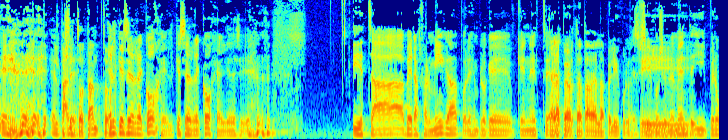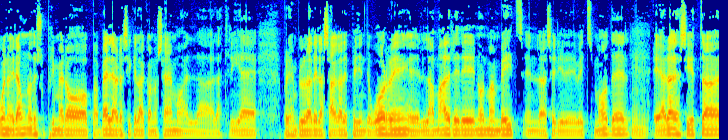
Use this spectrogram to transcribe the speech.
Eh, el tanto, tanto. El que se recoge, el que se recoge, hay que decir. Y está Vera Farmiga, por ejemplo, que, que en este... Que es la peor tratada en la película, sí. Sí, posiblemente. Y, pero bueno, era uno de sus primeros papeles, ahora sí que la conocemos. En la, la actriz, por ejemplo, la de la saga de Expediente Warren, la madre de Norman Bates en la serie de Bates Model. Eh, ahora sí, esta,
